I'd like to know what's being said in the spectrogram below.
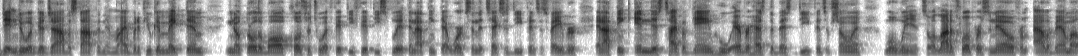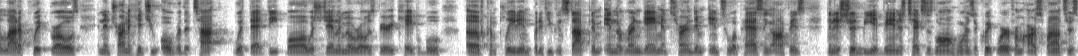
didn't do a good job of stopping them, right? But if you can make them, you know, throw the ball closer to a 50 50 split, then I think that works in the Texas defense's favor. And I think in this type of game, whoever has the best defensive showing will win. So a lot of 12 personnel from Alabama, a lot of quick throws, and then trying to hit you over the top with that deep ball, which Jalen Milroe is very capable of completing. But if you can stop them in the run game and turn them into a passing offense, then it should be advantage Texas Longhorns. A quick word from our sponsors,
